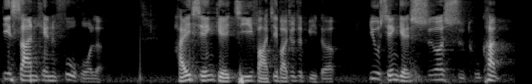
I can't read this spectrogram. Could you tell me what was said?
第三天复活了，还显给基法，基法就是彼得，又显给十二使徒看，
